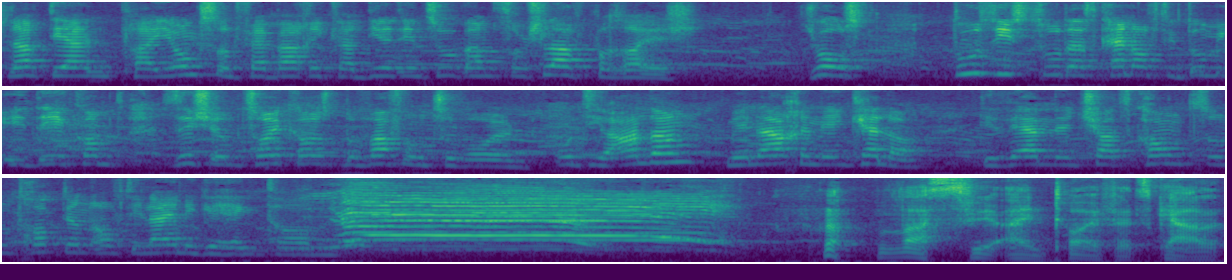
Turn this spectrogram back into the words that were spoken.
schnapp dir ein paar Jungs und verbarrikadier den Zugang zum Schlafbereich. Jost, du siehst zu, dass keiner auf die dumme Idee kommt, sich im Zeughaus bewaffnen zu wollen. Und die anderen mir nach in den Keller. Die werden den Schatz kaum zum Trocknen auf die Leine gehängt haben. Was für ein Teufelskerl.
